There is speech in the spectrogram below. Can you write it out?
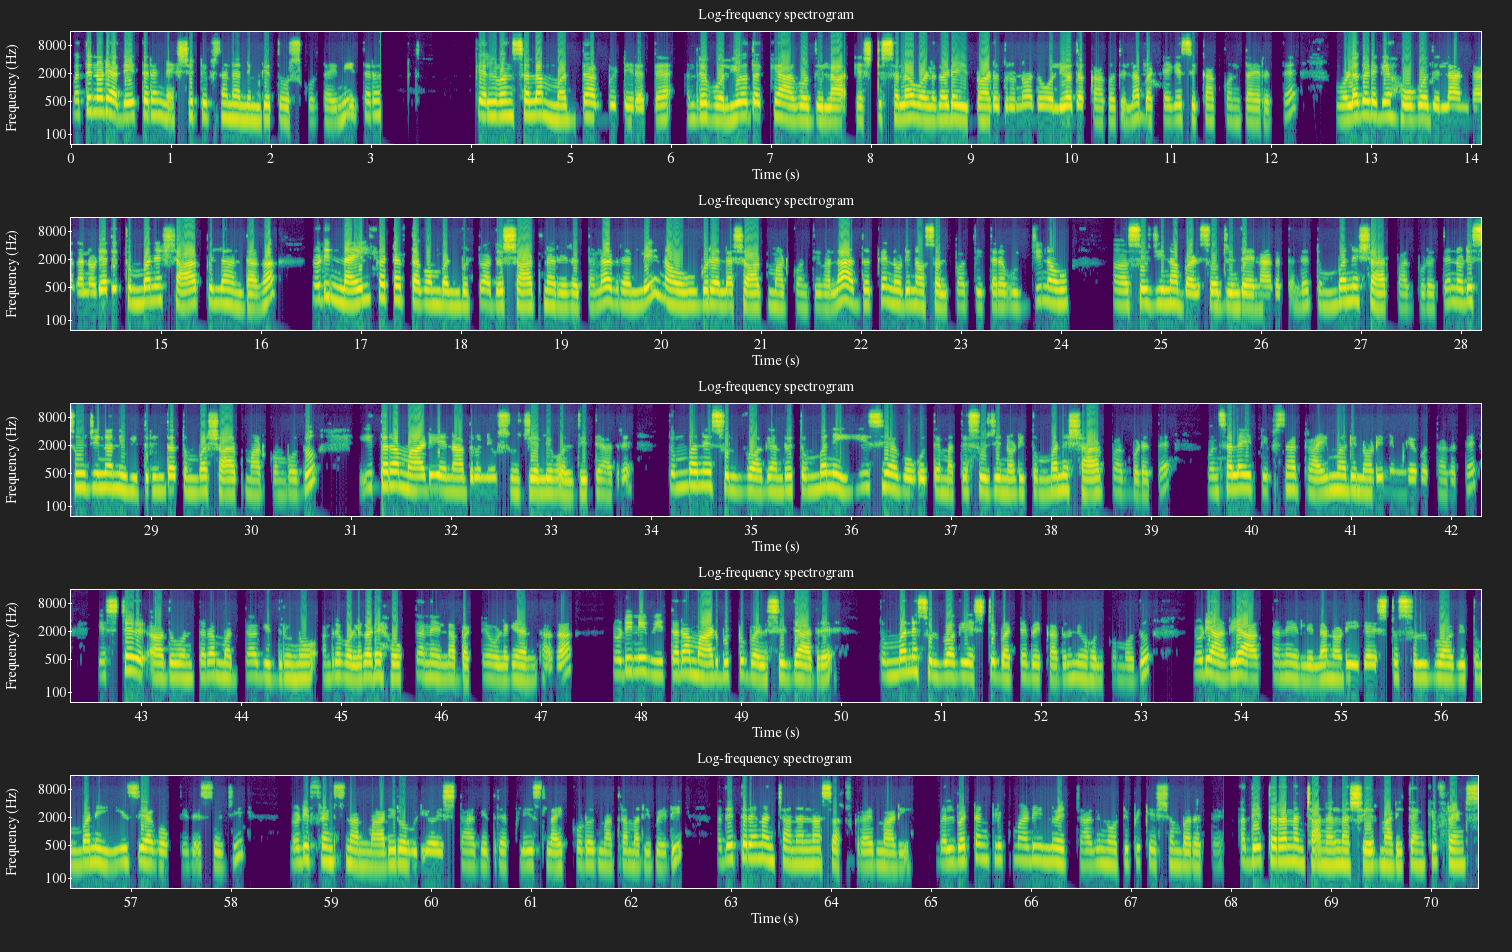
ಮತ್ತು ನೋಡಿ ಅದೇ ಥರ ನೆಕ್ಸ್ಟ್ ಟಿಪ್ಸ್ನ ನಾನು ನಿಮಗೆ ತೋರಿಸ್ಕೊಡ್ತಾ ಇದ್ದೀನಿ ಈ ಥರ ಕೆಲವೊಂದು ಸಲ ಮದ್ದಾಗ್ಬಿಟ್ಟಿರತ್ತೆ ಅಂದರೆ ಒಲಿಯೋದಕ್ಕೆ ಆಗೋದಿಲ್ಲ. ಎಷ್ಟು ಸಲ ಒಳಗಡೆ ಇದು ಮಾಡಿದ್ರು ಅದು ಹೊಲಿಯೋದಕ್ಕಾಗೋದಿಲ್ಲ ಬಟ್ಟೆಗೆ ಸಿಕ್ಕಾಕೊಂತ ಇರುತ್ತೆ. ಒಳಗಡೆಗೆ ಹೋಗೋದಿಲ್ಲ ಅಂದಾಗ, ನೋಡಿ ಅದು ತುಂಬಾ ಶಾರ್ಪ್ ಇಲ್ಲ ಅಂದಾಗ ನೋಡಿ ನೈಲ್ ಕಟರ್ ತಗೊಂಡ್ಬಂದ್ಬಿಟ್ಟು ಅದು ಶಾರ್ಪ್ನರ್ ಇರುತ್ತಲ್ಲ, ಅದರಲ್ಲಿ ನಾವು ಉಗುರೆಲ್ಲ ಶಾರ್ಪ್ ಮಾಡ್ಕೊತೀವಲ್ಲ, ಅದಕ್ಕೆ ನೋಡಿ ನಾವು ಸ್ವಲ್ಪ ಈ ಥರ ಉಜ್ಜಿ ನಾವು ಸೂಜಿನ ಬಳಸೋದ್ರಿಂದ ಏನಾಗುತ್ತೆ ಅಂದರೆ ತುಂಬಾ ಶಾರ್ಪ್ ಆಗಿಬಿಡುತ್ತೆ. ನೋಡಿ, ಸೂಜಿನ ನೀವು ಇದರಿಂದ ತುಂಬ ಶಾರ್ಪ್ ಮಾಡ್ಕೊಬೋದು. ಈ ಥರ ಮಾಡಿ ಏನಾದರೂ ನೀವು ಸೂಜಿಯಲ್ಲಿ ಹೊಲ್ದಿದ್ದೆ ಆದರೆ ತುಂಬಾ ಸುಲಭವಾಗಿ ಅಂದರೆ ತುಂಬಾ ಈಸಿಯಾಗಿ ಹೋಗುತ್ತೆ, ಮತ್ತು ಸೂಜಿ ನೋಡಿ ತುಂಬಾ ಶಾರ್ಪ್ ಆಗಿಬಿಡುತ್ತೆ. ಒಂದ್ಸಲ ಈ ಟಿಪ್ಸ್ನ ಟ್ರೈ ಮಾಡಿ ನೋಡಿ ನಿಮಗೆ ಗೊತ್ತಾಗುತ್ತೆ. ಎಷ್ಟೇ ಅದು ಒಂಥರ ಮದ್ದಾಗಿದ್ರು ಅಂದರೆ ಒಳಗಡೆ ಹೋಗ್ತಾನೆ ಇಲ್ಲ ಬಟ್ಟೆ ಒಳಗೆ ಅಂದಾಗ, ನೋಡಿ ನೀವು ಈ ಥರ ಮಾಡಿಬಿಟ್ಟು ಬಳಸಿದ್ದೆ ಆದರೆ ತುಂಬಾ ಸುಲಭವಾಗಿ ಎಷ್ಟು ಬಟ್ಟೆ ಬೇಕಾದರೂ ನೀವು ಹೊಲ್ಕೊಬೋದು. ನೋಡಿ ಆಗಲೇ ಆಗ್ತಾನೆ ಇರಲಿಲ್ಲ. ನೋಡಿ ಈಗ ಎಷ್ಟು ಸುಲಭವಾಗಿ ತುಂಬಾ ಈಸಿಯಾಗಿ ಹೋಗ್ತಿದೆ ಸೂಜಿ. ನೋಡಿ ಫ್ರೆಂಡ್ಸ್ ನಾನು ಮಾಡಿರೋ ವಿಡಿಯೋ ಇಷ್ಟ ಆಗಿದ್ರೆ ಪ್ಲೀಸ್ ಲೈಕ್ ಕೊಡೋದು ಮಾತ್ರ ಮರಿಬೇಡಿ. ಅದೇ ಥರ ನನ್ನ ಚಾನಲ್ನ ಸಬ್ಸ್ಕ್ರೈಬ್ ಮಾಡಿ. ಬೆಲ್ ಬಟನ್ ಕ್ಲಿಕ್ ಮಾಡಿ ಇನ್ನೂ ಹೆಚ್ಚಾಗಿ ನೋಟಿಫಿಕೇಶನ್ ಬರುತ್ತೆ. ಅದೇ ಥರ ನನ್ನ ನ ಶೇರ್ ಮಾಡಿ. Thank you friends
